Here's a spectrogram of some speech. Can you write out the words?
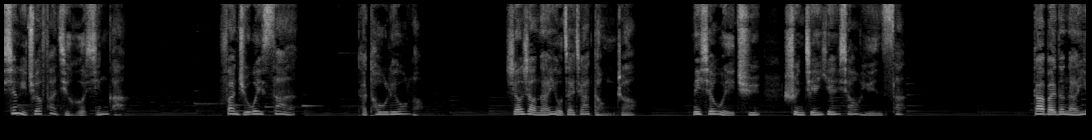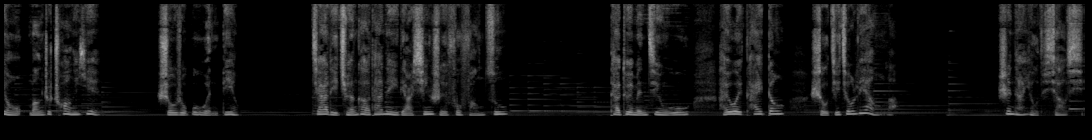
心里却泛起恶心感。饭局未散，他偷溜了。想想男友在家等着，那些委屈瞬间烟消云散。大白的男友忙着创业，收入不稳定，家里全靠他那一点薪水付房租。他推门进屋，还未开灯，手机就亮了。是男友的消息。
